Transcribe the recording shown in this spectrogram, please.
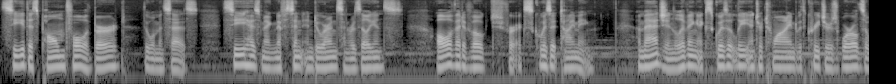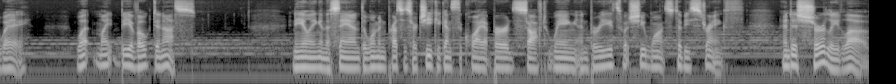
See this palm full of bird, the woman says. See his magnificent endurance and resilience all of it evoked for exquisite timing. Imagine living exquisitely intertwined with creatures worlds away. What might be evoked in us? Kneeling in the sand, the woman presses her cheek against the quiet bird's soft wing and breathes what she wants to be strength, and is surely love,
